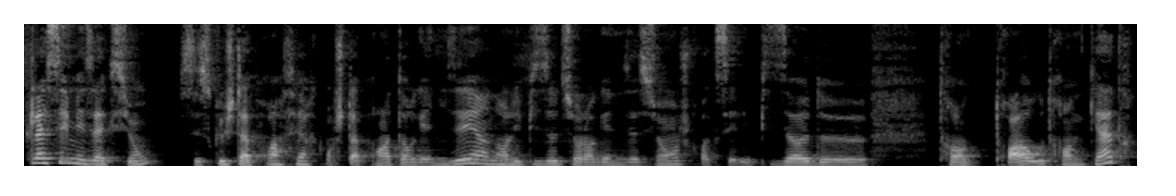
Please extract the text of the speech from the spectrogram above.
classer mes actions. C'est ce que je t'apprends à faire quand je t'apprends à t'organiser. Hein, dans l'épisode sur l'organisation, je crois que c'est l'épisode 33 euh, ou 34.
